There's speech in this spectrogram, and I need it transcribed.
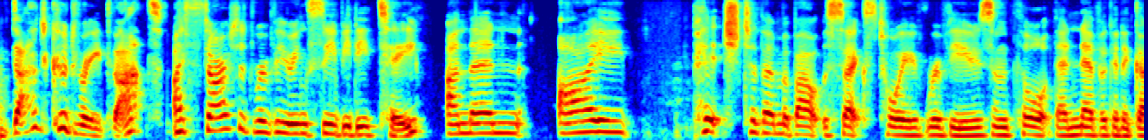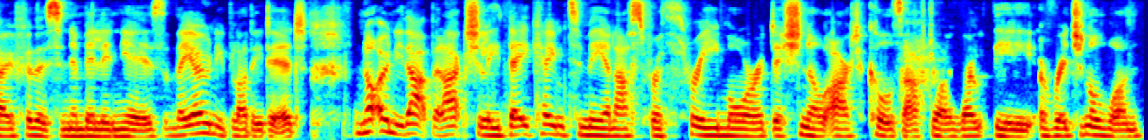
dad could read that. I started reviewing CBD tea and then I pitched to them about the sex toy reviews and thought they're never going to go for this in a million years. And they only bloody did. Not only that, but actually, they came to me and asked for three more additional articles after I wrote the original one.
